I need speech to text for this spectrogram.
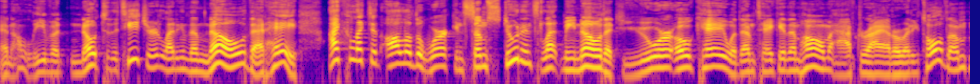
and I'll leave a note to the teacher letting them know that, hey, I collected all of the work, and some students let me know that you were okay with them taking them home after I had already told them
